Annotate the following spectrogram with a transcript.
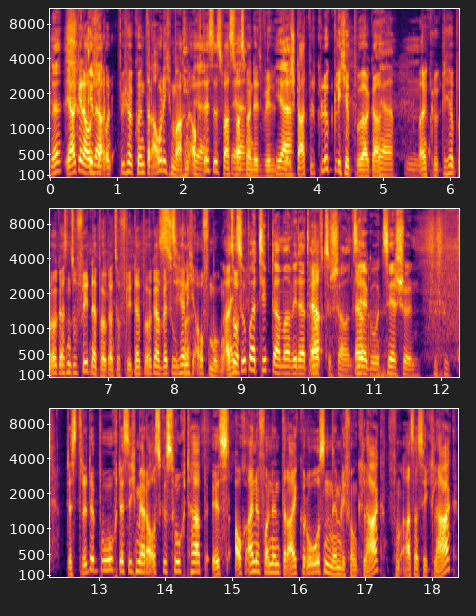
Ne? Ja, genau. Genau. Und Bücher können traurig machen. Auch das ist was, was man nicht will. Der Staat will glückliche Bürger. Ja. Hm. Weil ein glücklicher Bürger ist ein zufriedener Bürger. Ein zufriedener Bürger wird Super. sicher nicht aufmucken. Ein Also super Tipp, da mal wieder drauf zu schauen. Sehr Ja. Gut, sehr schön. Das dritte Buch, das ich mir rausgesucht habe, ist auch eine von den drei großen, nämlich von Clark, vom Arthur C. Clarke.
